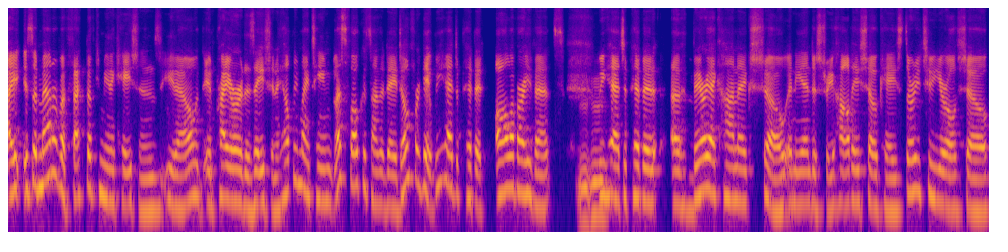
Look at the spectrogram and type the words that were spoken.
I, it's a matter of effective communications, you know, and prioritization and helping my team. Let's focus on the day. Don't forget, we had to pivot all of our events. Mm-hmm. We had to pivot a very iconic show in the industry, Holiday Showcase, 32 year old show.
